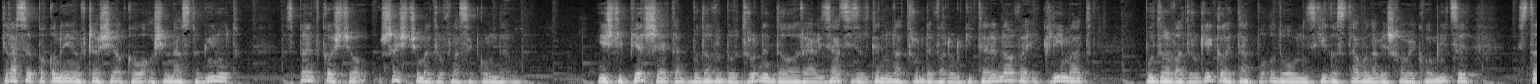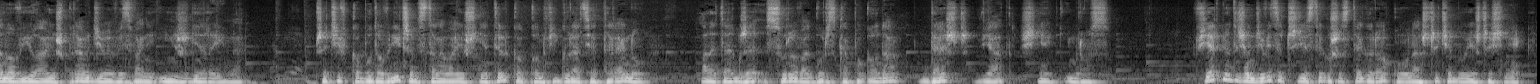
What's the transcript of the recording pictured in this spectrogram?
Trasę pokonujemy w czasie około 18 minut z prędkością 6 metrów na sekundę. Jeśli pierwszy etap budowy był trudny do realizacji ze względu na trudne warunki terenowe i klimat, budowa drugiego etapu od Łomnickiego Stawu na wierzchołek Łomnicy stanowiła już prawdziwe wyzwanie inżynieryjne. Przeciwko budowniczym stanęła już nie tylko konfiguracja terenu, ale także surowa górska pogoda, deszcz, wiatr, śnieg i mróz. W sierpniu 1936 roku na szczycie był jeszcze śnieg.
